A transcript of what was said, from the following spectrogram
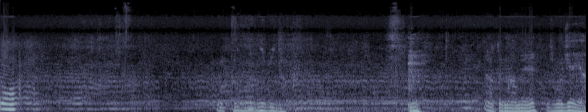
Szczółki. Ładny widok. A tu mamy złodzieja.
